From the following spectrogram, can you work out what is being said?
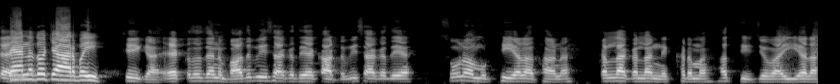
ਤਿੰਨ। ਤੋਂ ਚਾਰ ਬਈ। ਠੀਕ ਆ ਇੱਕ ਦੋ ਦਿਨ ਵੱਧ ਵੀ ਸਕਦੇ ਆ ਘੱਟ ਵੀ ਸਕਦੇ ਆ। ਸੋਹਣਾ ਮੁੱਠੀ ਵਾਲਾ ਥਾਣਾ ਕੱਲਾ ਕੱਲਾ ਨਿਖੜਮਾ ਹੱਥੀ ਚਵਾਈ ਵਾਲਾ।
